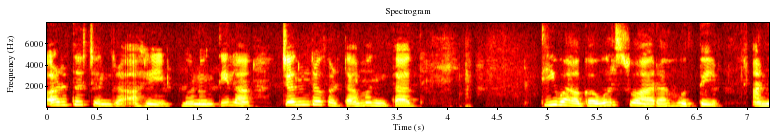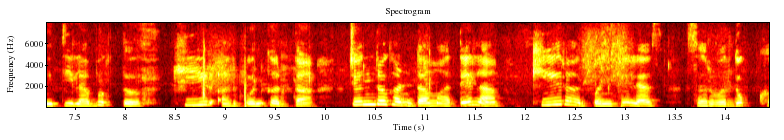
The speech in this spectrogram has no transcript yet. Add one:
अर्धचंद्र आहे म्हणून तिला चंद्रघटा म्हणतात. ती वाघावर स्वार होते आणि तिला भक्त खीर अर्पण करतात चंद्रघंटा मातेला खीर अर्पण केल्यास सर्व दुःख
